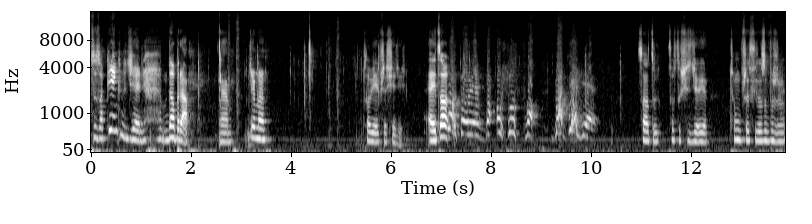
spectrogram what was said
co za piękny dzień. Dobra. Em, Idziemy sobie przesiedzieć. Ej, co? Co to jest za oszustwo? Za ciebie! Co tu? Co tu się dzieje? Czemu przed chwilą zauważyłem?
